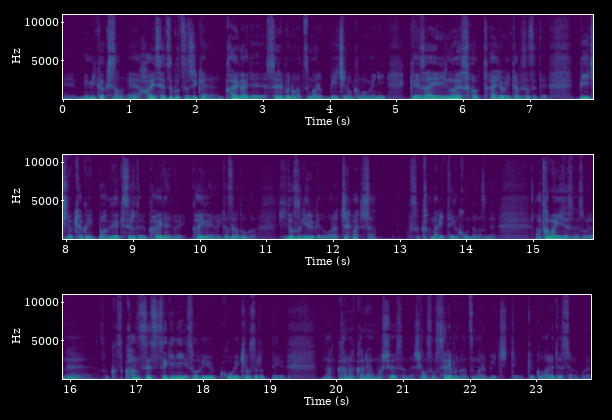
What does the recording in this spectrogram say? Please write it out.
えー、耳かきさん、えー、排泄物事件、海外でセレブの集まるビーチのカモメに下剤入りの餌を大量に食べさせて、ビーチの客に爆撃するという海外の海外のいたずら動画、ひどすぎるけど笑っちゃいました。それかなり手が込んでますね。頭いいですね、それね。そっか、間接的にそういう攻撃をするっていう、なかなかね、面白いですよね。しかもそのセレブの集まるビーチっていう、結構あれですよね、これ。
